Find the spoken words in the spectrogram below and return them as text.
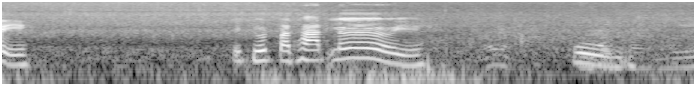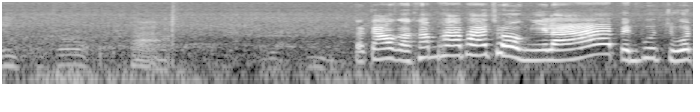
ย ไปจุดประทัดเลยปูนค่ะตะเกากับคำผ้าผ้าโชคนี่ละเป็นผู้จุด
